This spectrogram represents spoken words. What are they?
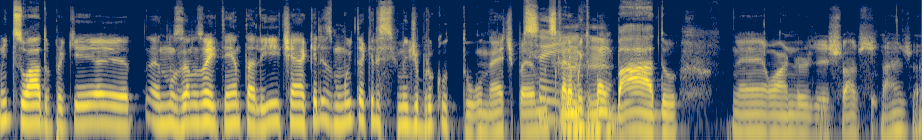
Muito zoado, porque eh, nos anos 80 ali tinha aqueles muito aqueles filmes de brucutu, né? Tipo, é Sim. muitos caras muito Uhum. bombado, né? O Arnold Schwarzenegger.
